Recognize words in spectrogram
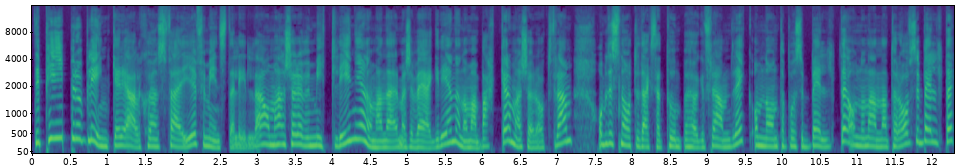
Det piper och blinkar i allsköns färger för minsta lilla. Om han kör över mittlinjen, om han närmar sig vägrenen, om han backar, om han kör rakt fram, om det snart är dags att pumpa höger framdäck, om någon tar på sig bälte, om någon annan tar av sig bälte,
